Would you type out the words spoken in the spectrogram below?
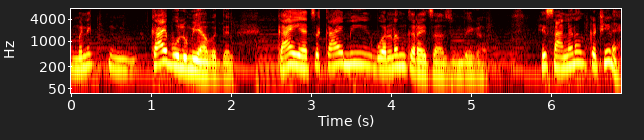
म्हणजे काय बोलू मी याबद्दल? काय याचं काय मी वर्णन करायचं अजून वेगळं? हे सांगणं कठीण आहे.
